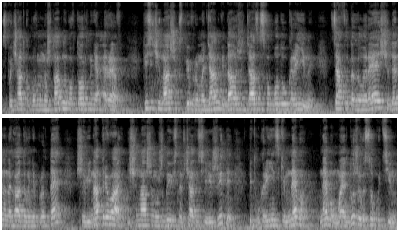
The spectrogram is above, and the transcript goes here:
з початку повномасштабного вторгнення РФ. Тисячі наших співгромадян віддали життя за свободу України. Ця фотогалерея щоденне нагадування про те, що війна триває і що наша можливість навчатися і жити під українським небом, небом має дуже високу ціну.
